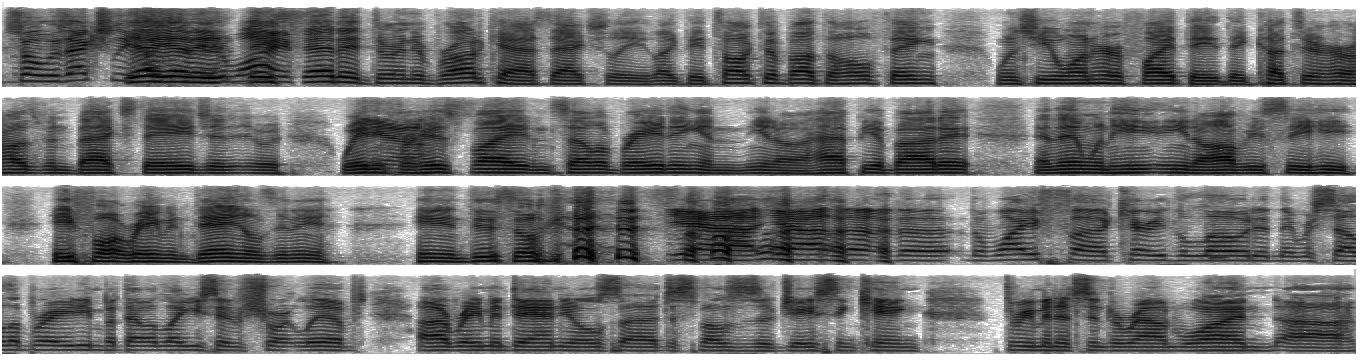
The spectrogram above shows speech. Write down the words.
So it was actually yeah, yeah. They, they said it during the broadcast. Actually, like they talked about the whole thing when she won her fight. They they cut to her husband backstage, and, waiting yeah. for his fight and celebrating and you know happy about it. And then when he, you know, obviously he he fought Raymond Daniels and he he didn't do so good. so. Yeah, yeah. The the, the wife uh, carried the load and they were celebrating, but that was like you said, was short lived. Uh, Raymond Daniels uh, disposes of Jason King three minutes into round one. Uh,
